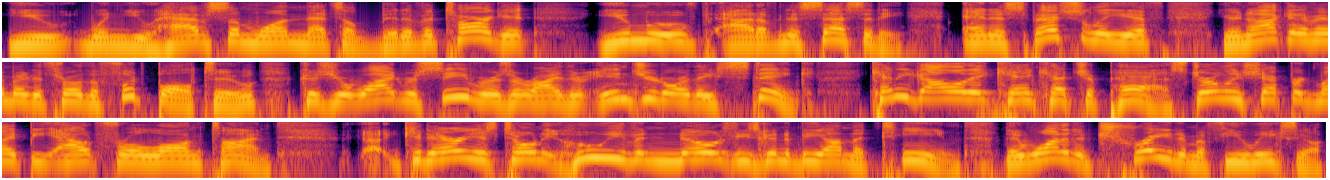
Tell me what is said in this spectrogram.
You when you have someone that's a bit of a target, you move out of necessity, and especially if you're not going to have anybody to throw the football to because your wide receivers are either injured or they stink. Kenny Golladay can't catch a pass. Sterling Shepard might be out for a long time. Uh, Kadarius Toney, who even knows if he's going to be on the team? They wanted to trade him a few weeks ago.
